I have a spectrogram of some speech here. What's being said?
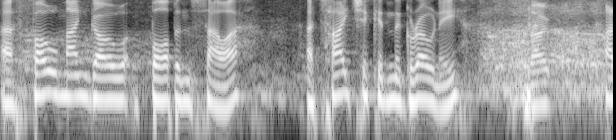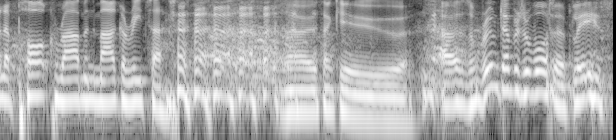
a faux mango bourbon sour, a Thai chicken Negroni, no, and a pork ramen margarita. no, thank you. Uh, some room temperature water, please.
